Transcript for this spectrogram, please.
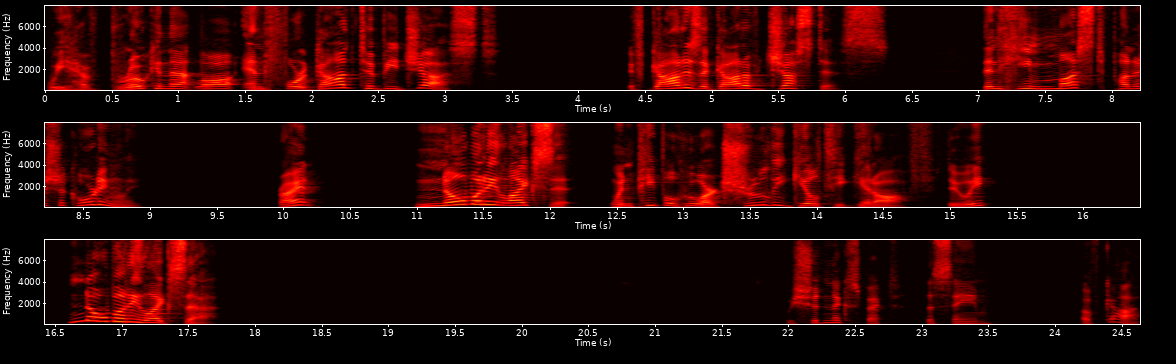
we have broken that law, and for God to be just, if God is a God of justice, then he must punish accordingly. Right? Nobody likes it when people who are truly guilty get off, do we? Nobody likes that. We shouldn't expect the same of God.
